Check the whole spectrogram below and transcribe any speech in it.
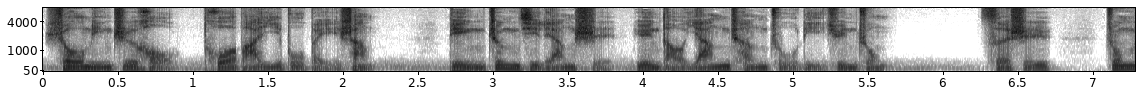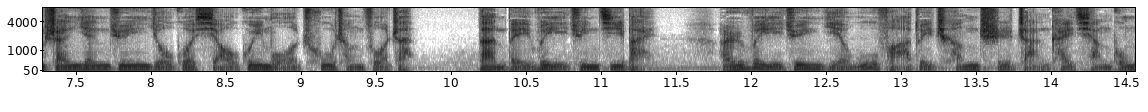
收命之后，拓跋一部北上，并征集粮食运到阳城主力军中。此时，中山燕军有过小规模出城作战，但被魏军击败，而魏军也无法对城池展开强攻。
